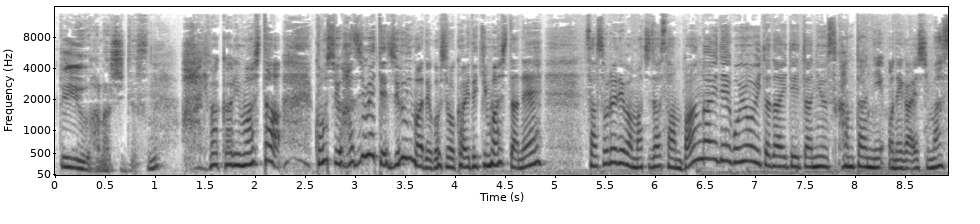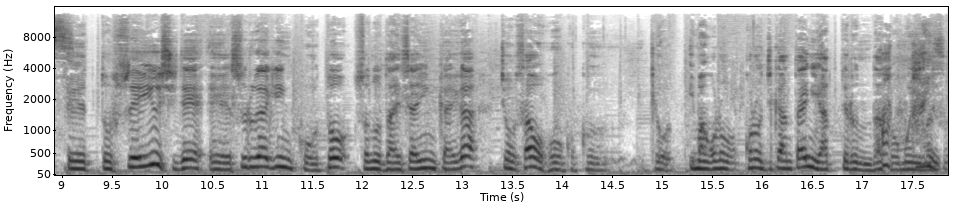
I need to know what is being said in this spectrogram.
っていう話ですね。はい、わかりました。今週初めて10位までご紹介できましたね。さあ、それでは町田さん、番外でご用意いただいていたニュース、簡単にお願いします。えー、っと、不正融資で、えー、駿河銀行とその第三委員会が調査を報告今日今頃この時間帯にやってるんだと思います。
